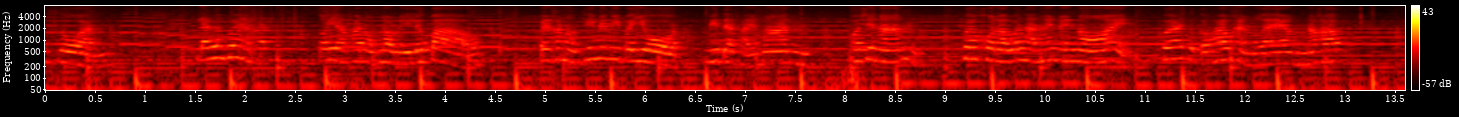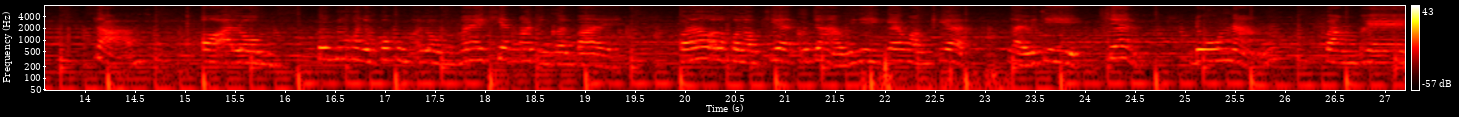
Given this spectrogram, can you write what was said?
1ส่วน และเพื่อนๆเห็นตัวอย่างขนมเหล่านี้หรือเปล่า เป็นขนมที่ไม่มีประโยชน์ มีแต่ไขมัน เพราะฉะนั้นเพื่อควรรับประทานให้น้อยๆ เพื่อให้สุขภาพแข็งแรงนะครับ 3. ออารมณ์เพื่อนเพื่อนควรจะควบคุมอารมณ์ไม่ให้เครียดมากจนเกินไป เพราะถ้าเราคนเราเครียดก็จะหาวิธีแก้ความเครียดหลายวิธี เช่น ดูหนัง ฟังเพลง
